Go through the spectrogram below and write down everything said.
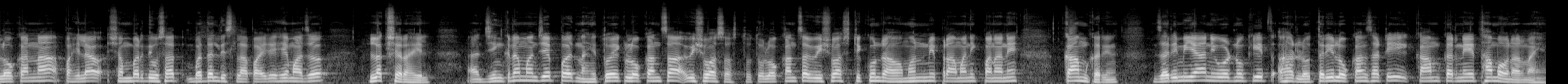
लोकांना पहिल्या शंभर दिवसात बदल दिसला पाहिजे हे माझं लक्ष राहील. जिंकणं म्हणजे पद नाही तो एक लोकांचा विश्वास असतो. तो लोकांचा विश्वास टिकून राहावा म्हणून मी प्रामाणिकपणाने काम करीन. जरी मी या निवडणुकीत हरलो तरी लोकांसाठी काम करणे थांबवणार नाही.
